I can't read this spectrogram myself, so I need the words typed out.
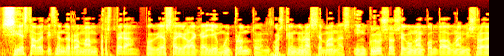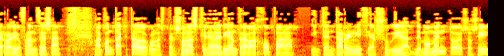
Si esta petición de Román prospera, podría salir a la calle muy pronto, en cuestión de unas semanas. Incluso, según han contado una emisora de radio francesa, ha contactado con las personas que le darían trabajo para intentar reiniciar su vida. De momento, eso sí,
